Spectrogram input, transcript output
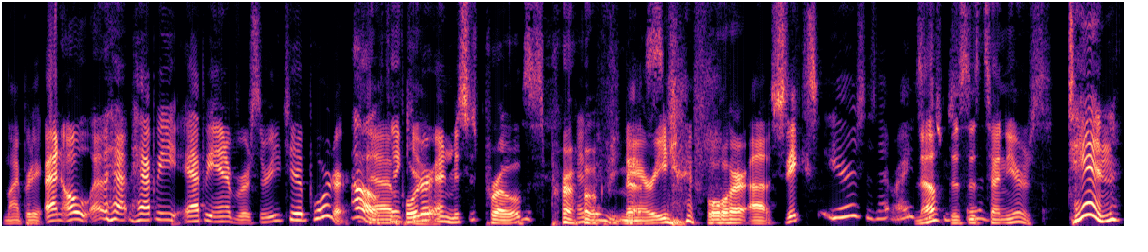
my prediction, and oh, uh, ha- happy happy anniversary to Porter. Oh, uh, Porter you. and Mrs. Probe is have been yes. married for uh, six years. Is that right? No, this is ten years. ten.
